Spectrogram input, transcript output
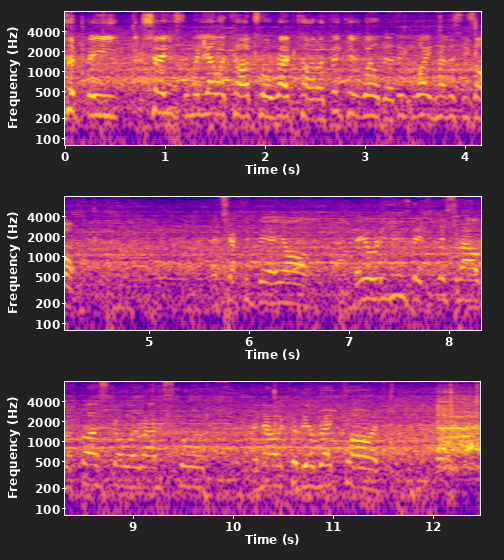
could be changed from a yellow card to a red card. I think it will be. I think Wayne Hennessy's off. They're checking VAR. They already used it to disallow the first goal Iran scored, and now it could be a red card.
